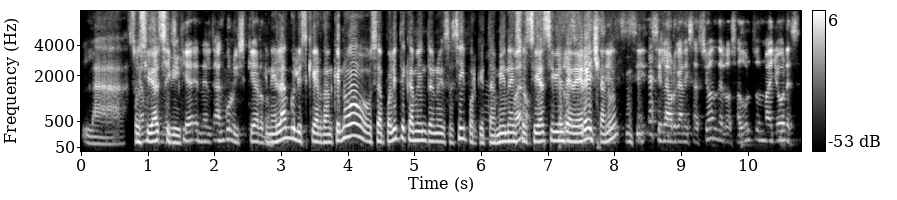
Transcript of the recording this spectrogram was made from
la sociedad civil. en el ángulo izquierdo. En el ángulo izquierdo, aunque no, o sea, políticamente no es así, porque ah. también hay sociedad civil de derecha, ¿no? Si, la organización de los adultos mayores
